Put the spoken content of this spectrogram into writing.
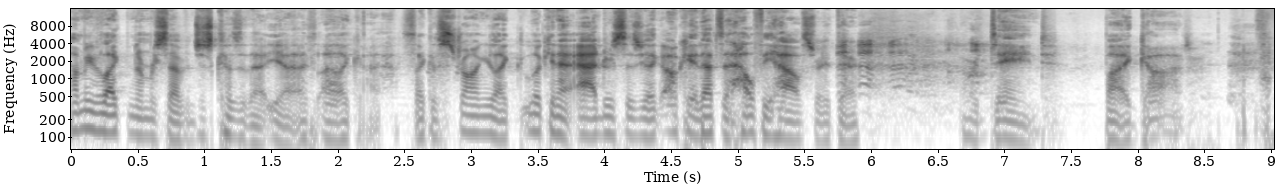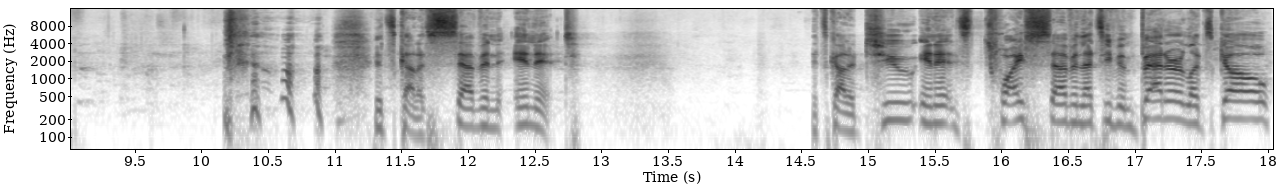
How many of you like the number seven just because of that? Yeah, I, I like it. It's like a strong, you're like looking at addresses, you're like, okay, that's a healthy house right there. Ordained by God. it's got a seven in it. It's got a two in it. It's twice seven. That's even better. Let's go.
